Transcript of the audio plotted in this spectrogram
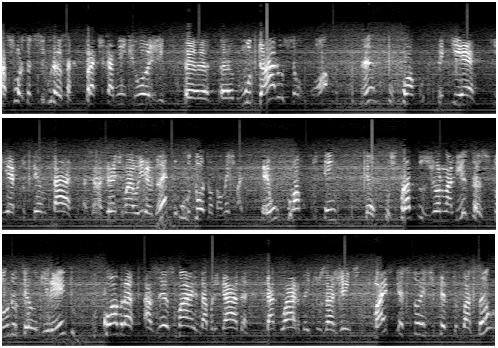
as forças de segurança praticamente hoje uh, uh, mudaram o seu foco, né? o foco que é que é tentar, a grande maioria, não é que mudou totalmente, mas é um foco que tem os próprios jornalistas, tudo tem o direito, cobra às vezes mais da brigada, da guarda e dos agentes, mais questões de perturbação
